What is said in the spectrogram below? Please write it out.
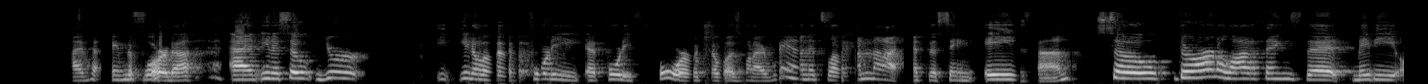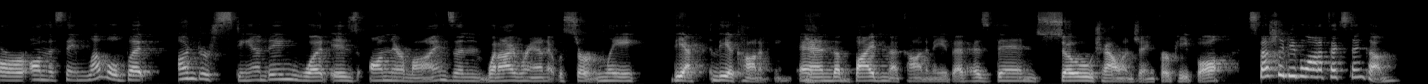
came to Florida. And, you know, so you're, you know, at 40, at 44, which I was when I ran, it's like I'm not at the same age as them. So there aren't a lot of things that maybe are on the same level, but understanding what is on their minds. And when I ran, it was certainly the the economy and yeah. the Biden economy that has been so challenging for people, especially people on a fixed income.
